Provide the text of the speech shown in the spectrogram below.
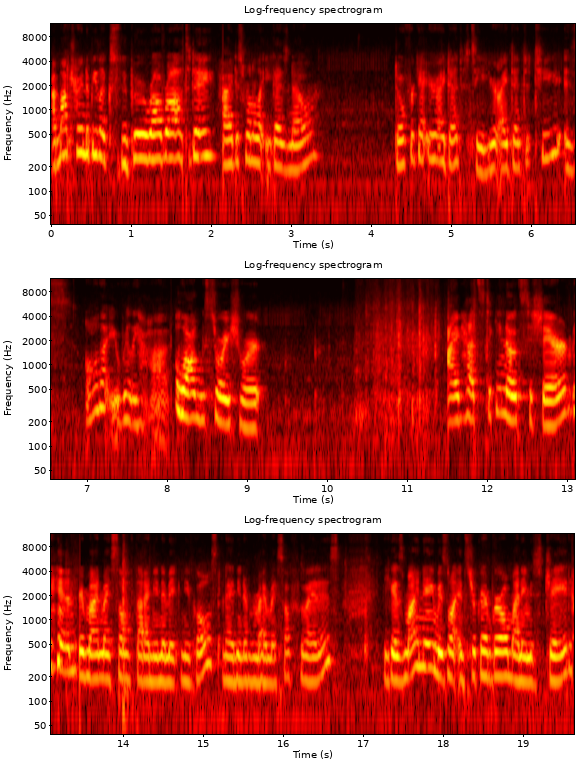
I'm not trying to be like super rah-rah today. I just want to let you guys know, don't forget your identity. Your identity is all that you really have. Long story short, I've had sticky notes to share and remind myself that I need to make new goals and I need to remind myself who it is because my name is not Instagram girl, my name is Jade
